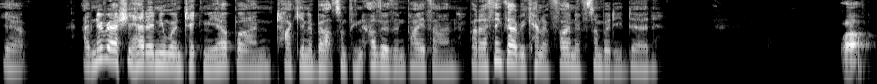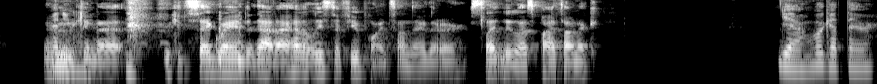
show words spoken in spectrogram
yeah. I've never actually had anyone take me up on talking about something other than Python, but I think that'd be kind of fun if somebody did. Well, maybe we can uh, we could segue into that. I had at least a few points on there that are slightly less Pythonic. yeah, we'll get there.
